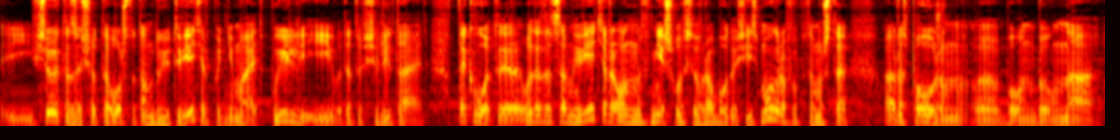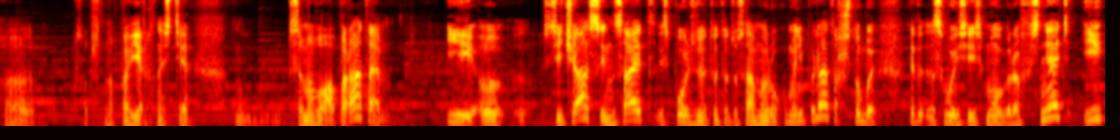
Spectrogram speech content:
и все это за счет того, что там дует ветер, поднимает пыль, и вот это все летает. Так вот, э, вот этот самый ветер, он вмешивался в работу сейсмографа, потому что расположен э, он был на, э, собственно, поверхности самого аппарата, и э, сейчас Insight использует вот эту самую руку-манипулятор, чтобы свой сейсмограф снять и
